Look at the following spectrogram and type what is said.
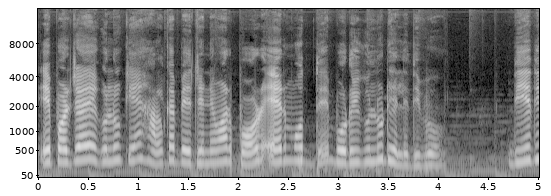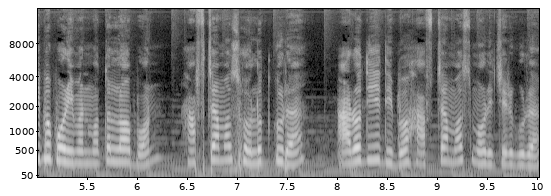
এ পর্যায়ে এগুলোকে হালকা বেজে নেওয়ার পর এর মধ্যে বড়িগুলো ঢেলে দিব। দিয়ে দিব পরিমাণ মতো লবণ, হাফ চামচ হলুদ গুঁড়া, আরও দিয়ে দিব হাফ চামচ মরিচের গুঁড়া।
